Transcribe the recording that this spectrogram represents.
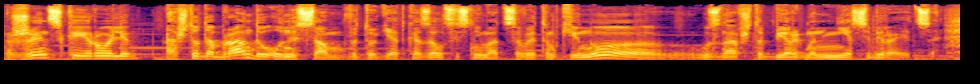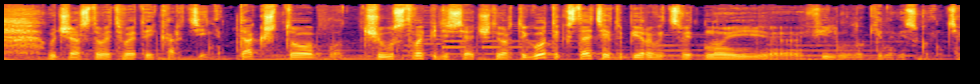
женской роли. А что до Бранду, он и сам в итоге отказался сниматься в этом кино, узнав, что Бергман не собирается участвовать в этой картине. Так что вот, «Чувство», 54 год. И, кстати, это первый цветной э, фильм Лукина Висконти.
